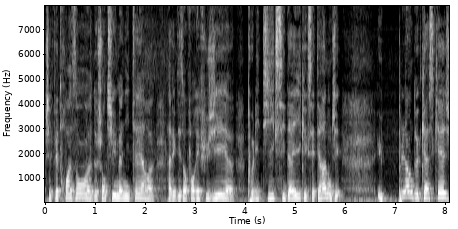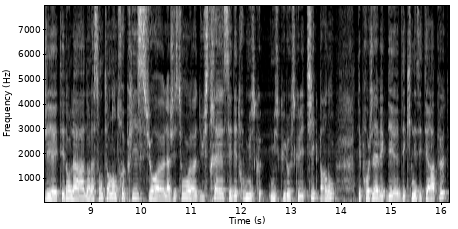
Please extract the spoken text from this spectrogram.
J'ai fait trois ans euh, de chantier humanitaire avec des enfants réfugiés, politiques, sidaïques, etc. Donc j'ai eu plein de casquettes. J'ai été dans la, dans la santé en entreprise sur euh, la gestion euh, du stress et des troubles muscu- musculo-squelettiques, pardon, des projets avec des, des kinésithérapeutes.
